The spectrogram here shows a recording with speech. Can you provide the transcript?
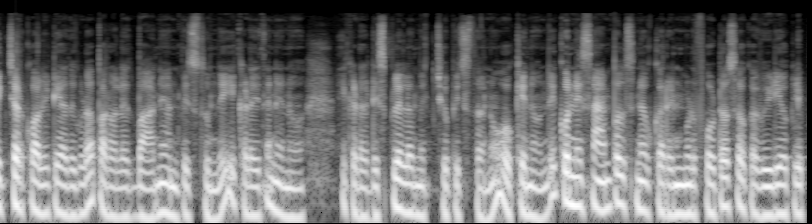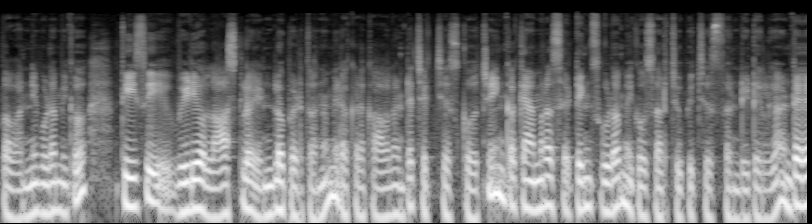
పిక్చర్ క్వాలిటీ అది కూడా పర్వాలేదు బాగానే అనిపిస్తుంది. ఇక్కడైతే నేను ఇక్కడ డిస్‌ప్లేలో మీకు చూపిస్తాను. ఓకేనే ఉంది. కొన్ని శాంపుల్స్‌ని ఒక రెండు మూడు ఫొటోస్ ఒక వీడియో క్లిప్ అవన్నీ కూడా మీకు తీసి వీడియో లాస్ట్‌లో ఎండ్‌లో పెడతాను. మీరు అక్కడ కావాలంటే చెక్ చేసుకోవచ్చు. ఇంకా కెమెరా సెట్టింగ్స్ కూడా మీకు ఒకసారి చూపించేస్తాను డీటెయిల్‌గా. అంటే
